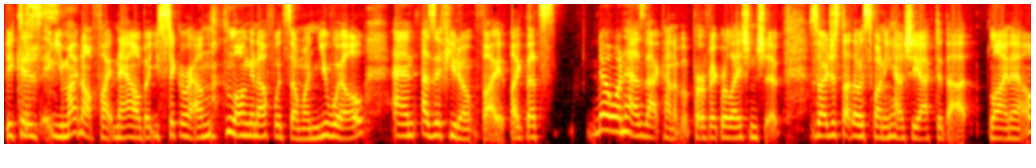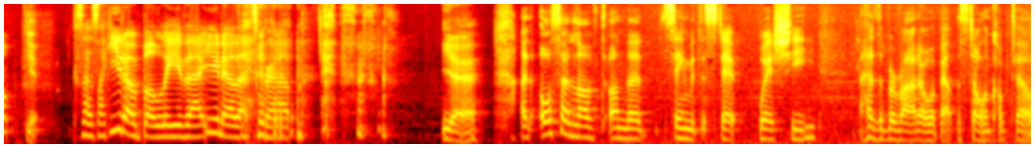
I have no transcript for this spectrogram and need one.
because you might not fight now, but you stick around long enough with someone, you will. And as if you don't fight. Like that's, no one has that kind of a perfect relationship. So I just thought that was funny how she acted that line out. Yeah. Because I was like, you don't believe that. You know that's crap. Yeah. I also loved on the scene with the step where she has a bravado about the stolen cocktail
